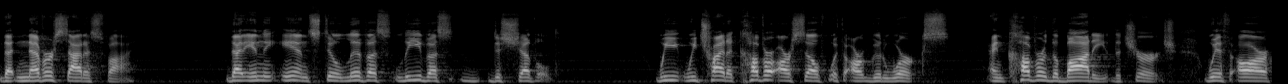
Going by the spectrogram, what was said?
that never satisfy, that in the end still us, leave us disheveled. We, we try to cover ourselves with our good works and cover the body, the church, with our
